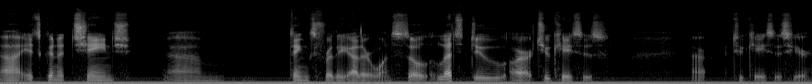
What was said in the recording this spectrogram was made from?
uh, it's going to change um, things for the other ones. So let's do our two cases, our two cases here.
